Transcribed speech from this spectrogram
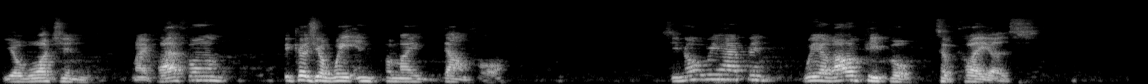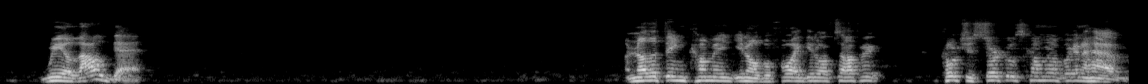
You're watching my platform because you're waiting for my downfall. So you know what we happen? We allowed people to play us. We allowed that. Another thing coming, you know, before I get off topic, coaches circles coming up. We're gonna have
